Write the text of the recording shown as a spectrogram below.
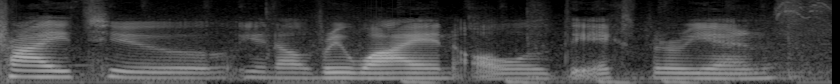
try to you know rewind all the experience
